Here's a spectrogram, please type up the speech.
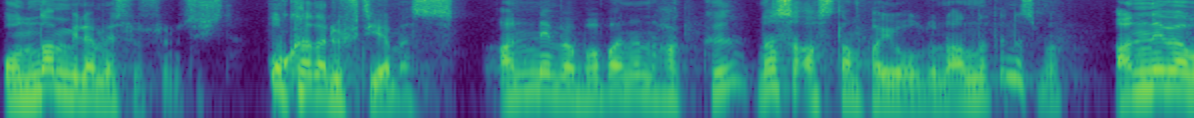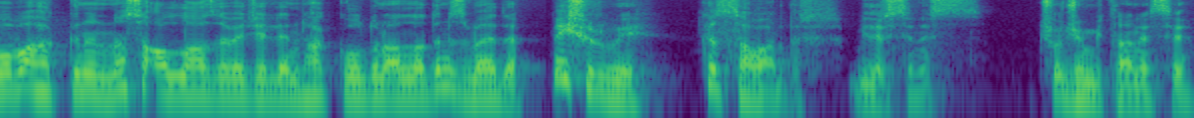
Ondan bile mesulsünüz işte. O kadar üf diyemezsin. Anne ve babanın hakkı nasıl aslan payı olduğunu anladınız mı? Anne ve baba hakkının nasıl Allah Azze ve Celle'nin hakkı olduğunu anladınız mı Hede? Meşhur bir kıssa vardır bilirsiniz. Çocuğun bir tanesi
